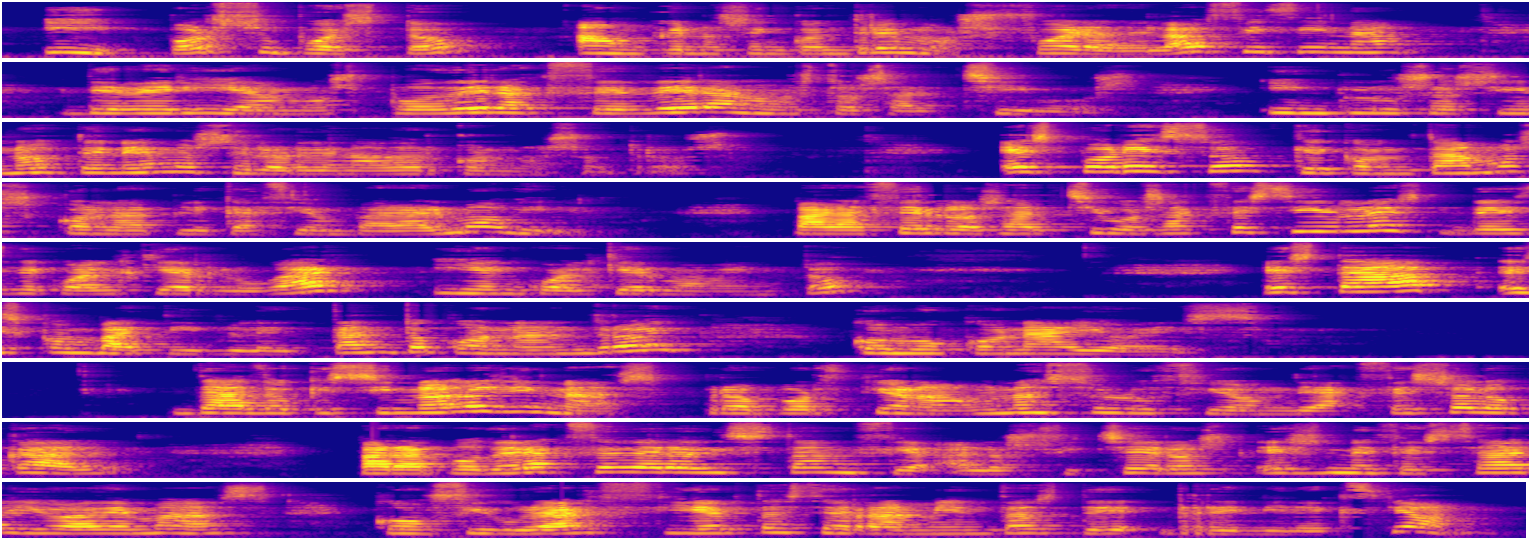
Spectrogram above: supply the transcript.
Y, por supuesto, aunque nos encontremos fuera de la oficina, deberíamos poder acceder a nuestros archivos, incluso si no tenemos el ordenador con nosotros. Es por eso que contamos con la aplicación para el móvil, para hacer los archivos accesibles desde cualquier lugar y en cualquier momento. Esta app es compatible tanto con Android como con iOS. Dado que Synology NAS proporciona una solución de acceso local, para poder acceder a distancia a los ficheros es necesario además configurar ciertas herramientas de redirección.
